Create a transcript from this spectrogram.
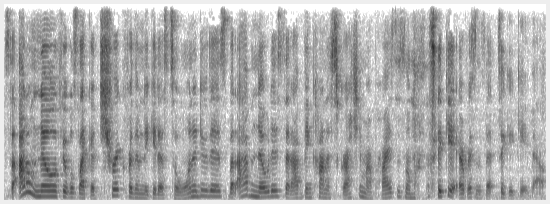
So I don't know if it was like a trick for them to get us to want to do this, but I've noticed that I've been kind of scratching my prizes on my ticket ever since that ticket came out.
